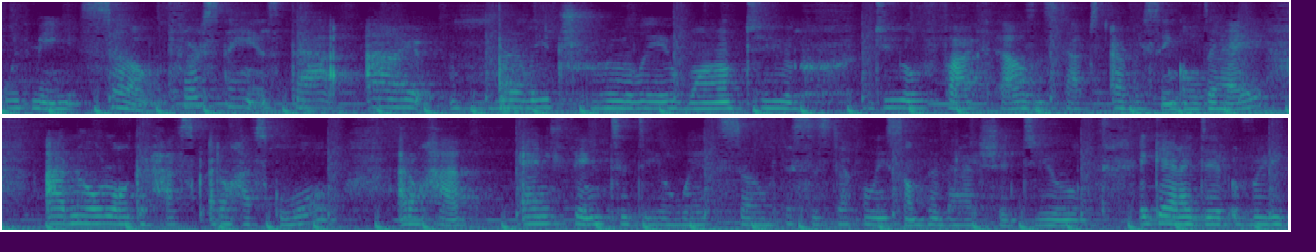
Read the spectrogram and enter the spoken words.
with me. So first thing is that I really truly want to do 5,000 steps every single day. I no longer have I don't have school. I don't have anything to deal with. So this is definitely something that I should do. Again, I did a really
